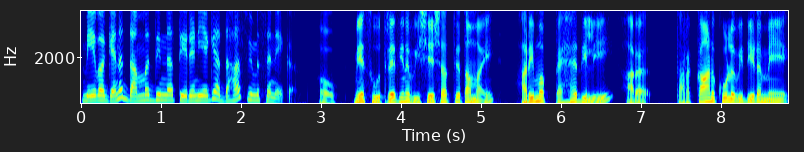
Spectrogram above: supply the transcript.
මේවා ගැන ධම්මදින්න තෙරණියගේ අදහස් විමසන එක. ඔව්. මේ සූත්‍රයේ තියෙන විශේෂත්වය තමයි හරිම පැහැදිලි අර තර්කානුකූල විදිහට මේ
